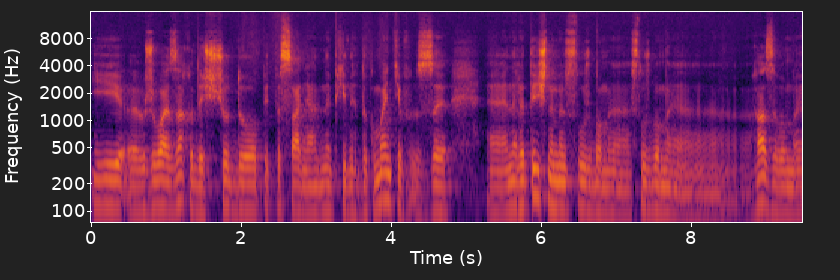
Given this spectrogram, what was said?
і вживає заходи щодо підписання необхідних документів з енергетичними службами, службами е, газовими,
